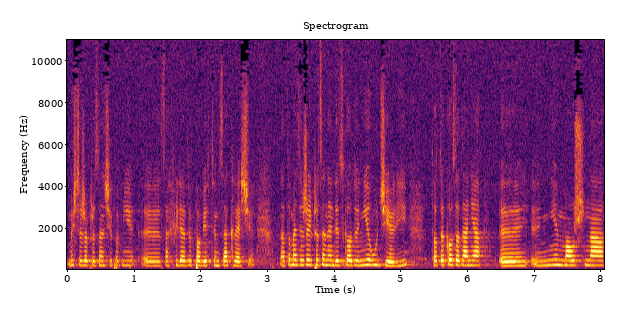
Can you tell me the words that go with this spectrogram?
Myślę, że prezydent się pewnie y, za chwilę wypowie w tym zakresie. Natomiast jeżeli prezydent tej zgody nie udzieli, to tego zadania y, nie można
